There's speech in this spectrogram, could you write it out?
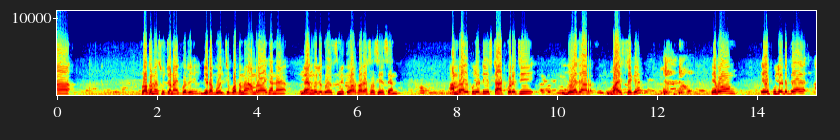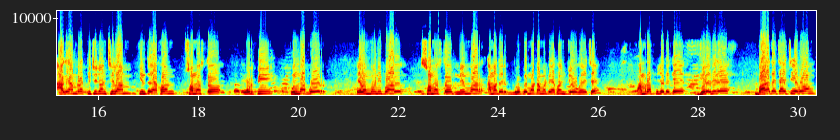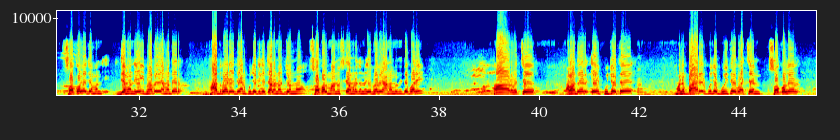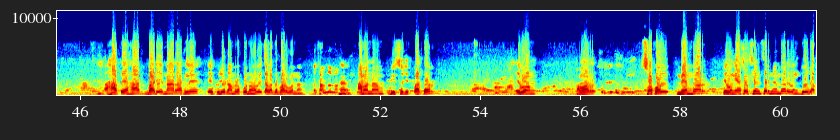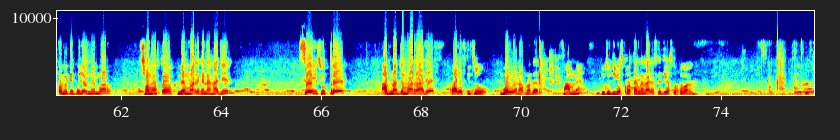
প্রথমে সূচনায় করি, যেটা বলছি প্রথমে। আমরা এখানে বেঙ্গলি গোলস্মিথ ওয়ার্কার অ্যাসোসিয়েশন। আমরা এই পুজোটি স্টার্ট করেছি দু হাজার বাইশ থেকে। এবং এই পুজোটিতে আগে আমরা কিছুজন ছিলাম, কিন্তু এখন সমস্ত উড়পি, কুন্দাপুর এবং মণিপাল সমস্ত মেম্বার আমাদের গ্রুপে মোটামুটি এখন যোগ হয়েছে। আমরা পুজোটাকে ধীরে ধীরে বাড়াতে চাইছি এবং সকলে যেমন যেমন এইভাবে আমাদের হাত বাড়িয়ে দেন পুজোটিকে চালানোর জন্য সকল মানুষকে আমরা যেন এইভাবে আনন্দ দিতে পারি। আর হচ্ছে আমাদের এই পুজোতে মানে বাইরের পুজো বুঝতে পারছেন সকলের হাতে হাত বাড়িয়ে না রাখলে এই পুজোটা আমরা কোনোভাবে চালাতে পারব না। আচ্ছা হ্যাঁ আমার নাম বিশ্বজিৎ পাতর এবং আমার সকল মেম্বার এবং অ্যাসোসিয়েশনের মেম্বার এবং দুর্গা কমিটি পুজোর মেম্বার সমস্ত মেম্বার এখানে হাজির। সেই সূত্রে আপনার জন্য রাজেশ রাজেশ কিছু বলবেন আপনাদের সামনে? কিছু জিজ্ঞেস করার থাকলে রাজেশকে জিজ্ঞেস করতে পারেন।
